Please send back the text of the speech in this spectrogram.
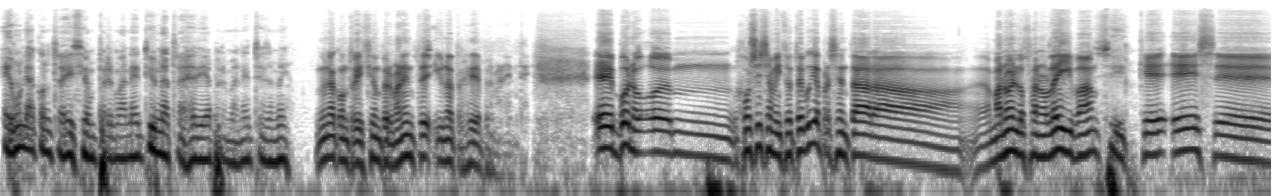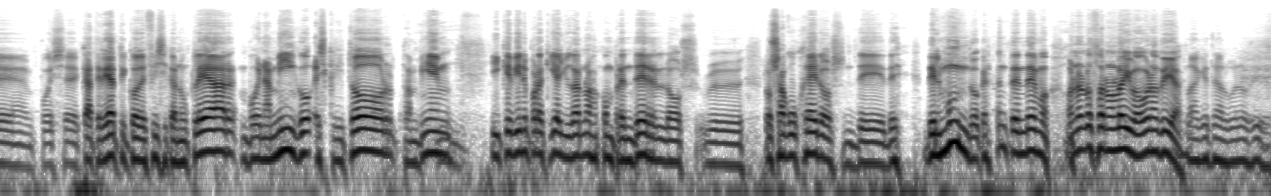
es una contradicción permanente y una tragedia permanente también. Una contradicción permanente y una tragedia permanente. Eh, bueno, em, José Chamizo, te voy a presentar a, Manuel Lozano Leiva, que es eh, pues eh, catedrático de física nuclear, buen amigo, escritor también, mm. y que viene por aquí a ayudarnos a comprender los, los agujeros del mundo que no entendemos. Manuel Lozano Leiva, buenos días. Hola, ¿qué tal? Buenos días.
